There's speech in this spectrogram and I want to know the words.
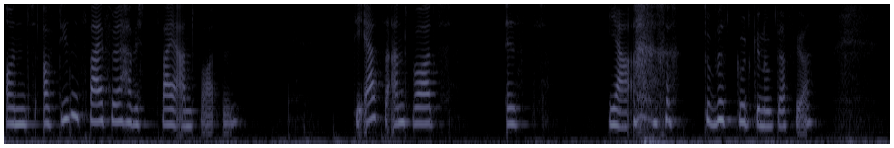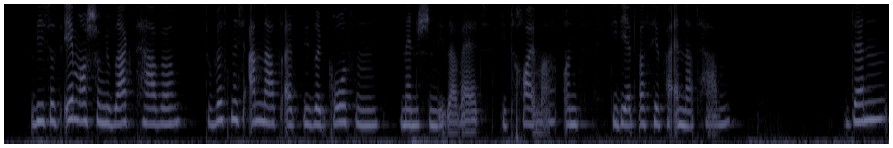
Und auf diesen Zweifel habe ich zwei Antworten. Die erste Antwort ist ja, du bist gut genug dafür. Wie ich das eben auch schon gesagt habe, Du bist nicht anders als diese großen Menschen dieser Welt, die Träumer und die, die etwas hier verändert haben. Denn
